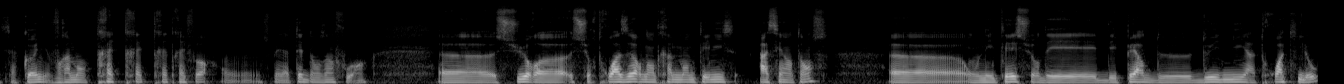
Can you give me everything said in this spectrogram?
ça cogne vraiment très très très très fort, on, se met la tête dans un four. Hein. sur, sur 3 heures d'entraînement de tennis assez intense, on était sur des, des pertes de 2,5 à 3 kilos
